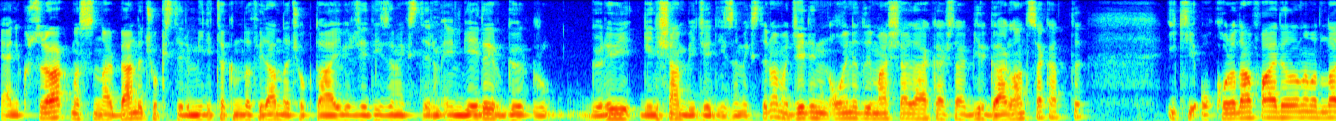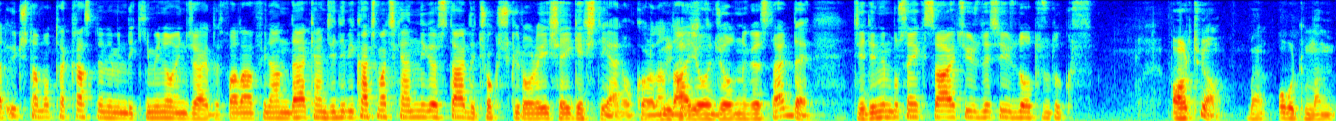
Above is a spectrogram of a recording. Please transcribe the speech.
yani kusura bakmasınlar ben de çok isterim. Milli takımda falan da çok daha iyi bir Cedi izlemek isterim. NBA'de gö- görevi gelişen bir Cedi izlemek isterim ama Cedi'nin oynadığı maçlarda arkadaşlar bir Garland sakattı. İki Okoro'dan faydalanamadılar. Üç tam o takas döneminde kimin oynayacaktı falan filan derken Cedi birkaç maç kendini gösterdi. Çok şükür orayı şey geçti yani. Okoro'dan İyi daha iyi geçti. oyuncu olduğunu gösterdi de. Cedi'nin bu seneki saha içi yüzdesi %39. Artıyor ama. Ben o bakımdan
